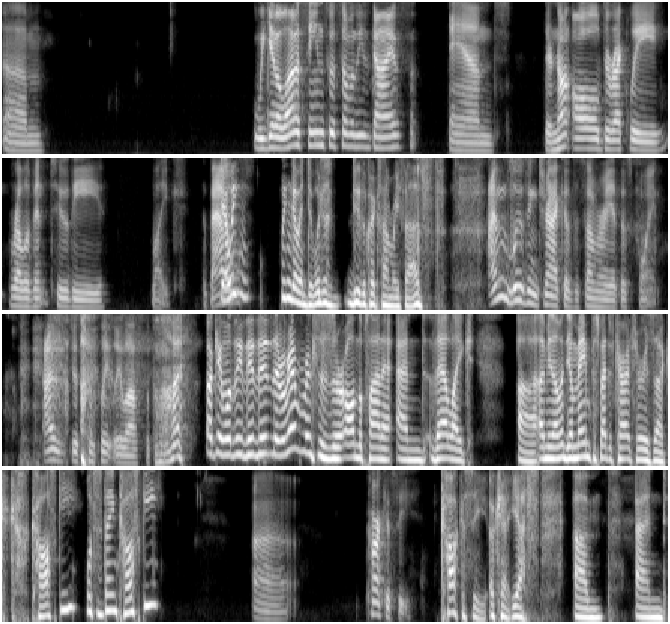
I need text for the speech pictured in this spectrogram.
Um, we get a lot of scenes with some of these guys, and they're not all directly relevant to the like the battles. Yeah, we can we can go into it. We'll just do the quick summary first. I'm losing track of the summary at this point. I've just completely lost the plot. Okay, well the the, the, remembrances are on the planet and they're like uh I mean your main perspective character is uh K- Karski? What's his name? Karski? Uh, Karkasy. Karkasy. Okay, yes. Um and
